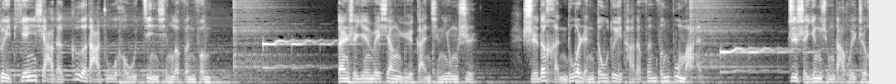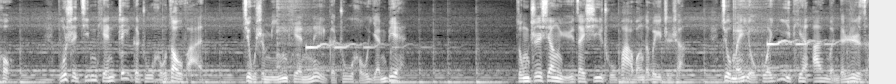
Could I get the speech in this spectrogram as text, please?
对天下的各大诸侯进行了分封。但是因为项羽感情用事，使得很多人都对他的分封不满，致使英雄大会之后，不是今天这个诸侯造反，就是明天那个诸侯言变。总之，项羽在西楚霸王的位置上。就没有过一天安稳的日子，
